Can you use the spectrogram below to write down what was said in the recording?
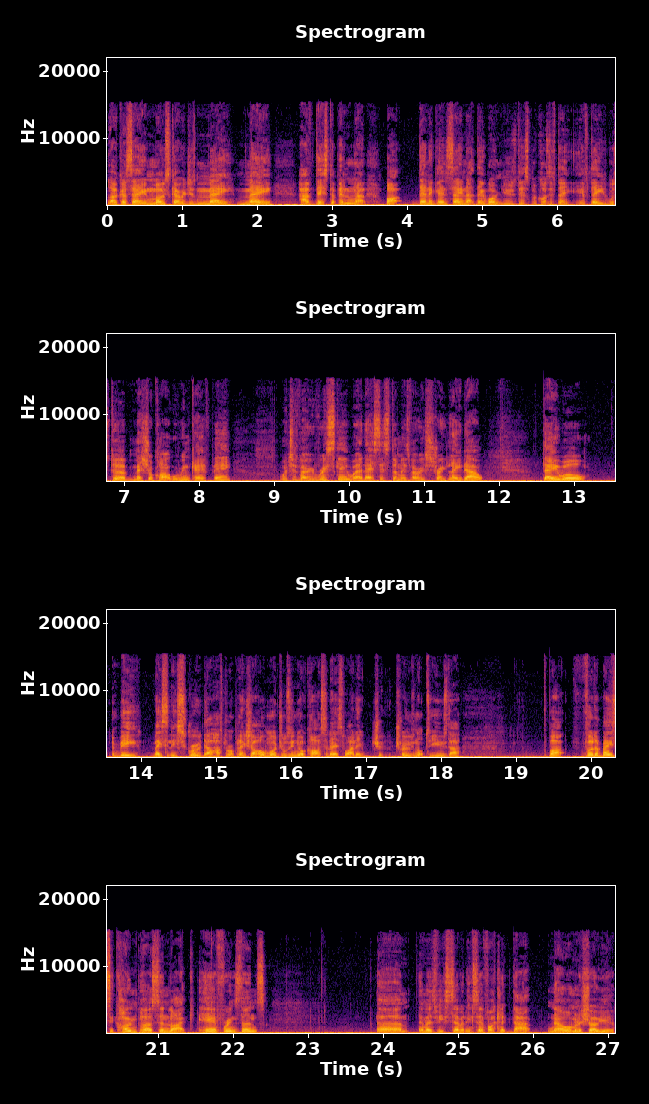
like I say, most garages may may have this depending on how, but then again saying that they won't use this because if they if they was to mesh your car up with WinKFP, which is very risky where their system is very straight laid out, they will be basically screwed. They'll have to replace your whole modules in your car, so that's why they choose not to use that. But for the basic home person, like here for instance, um, MSV 70. So if I click that, now I'm going to show you.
